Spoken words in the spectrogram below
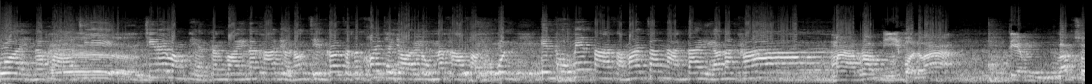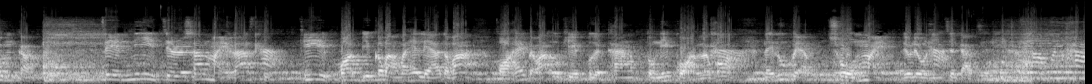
ด้วยนะคะเออที่ที่ได้วางแผนกันไว้นะคะ เดี๋ยวน้องเจนก็จะค่อยๆทยอยลงนะคะ แล้วนะคะ มารอบนี้บอกเลยว่า เตรียมรับชมกับเจนนี่เจเนอเรชั่นใหม่ล่าสุดค่ะที่บอสบิ๊กก็วางไว้ให้แล้ว แต่ว่าขอให้แบบว่าโอเค เปิดทางตรงนี้ก่อนแล้วก็ค่ะในรูปแบบโฉมใหม่เร็วๆนี้ค่ะ เจอกับเจนนี่ครับขอบคุณค่ะ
